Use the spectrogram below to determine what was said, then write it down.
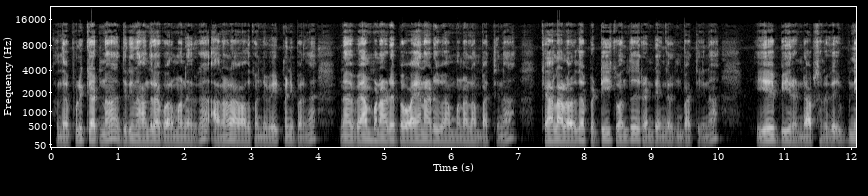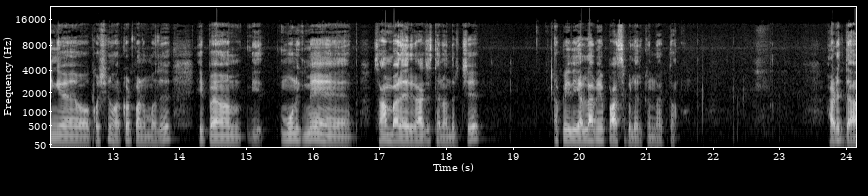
அந்த புலிக்காட்டுனா திடீர்னு ஆந்திராவுக்கு வருமானம் இருக்கேன் அதனால் அது கொஞ்சம் வெயிட் பண்ணி பாருங்கள் ஏன்னா வேம்பநாடு இப்போ வயநாடு வேம்பநாடுலாம் பார்த்தீங்கன்னா கேரளாவில் வருது. அப்போ டீக்கு வந்து ரெண்டு எங்கே இருக்குதுன்னு பார்த்தீங்கன்னா ஏ பி ரெண்டு ஆப்ஷன் இருக்குது இப்போ நீங்கள் கொஷின் ஒர்க் அவுட் பண்ணும்போது இப்போ மூணுக்குமே சாம்பார் ஏறி ராஜஸ்தான் வந்துருச்சு. அப்போ இது எல்லாமே பாசிபிள் இருக்குன்னு அர்த்தம். அடுத்தா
